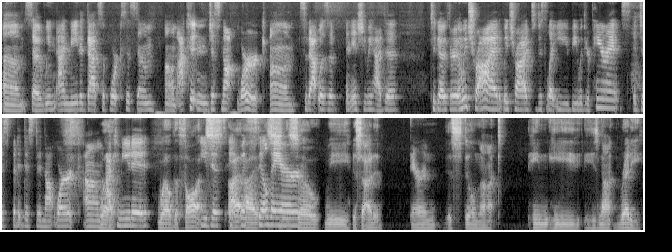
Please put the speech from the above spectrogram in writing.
Um, so we I needed that support system. Um, I couldn't just not work. Um, so that was a, an issue we had to to go through. And we tried, we tried to just let you be with your parents. It just but it just did not work. Um, I commuted. Well, the thoughts. You just- it was still there. So we decided Aaron is still not. He he he's not ready.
